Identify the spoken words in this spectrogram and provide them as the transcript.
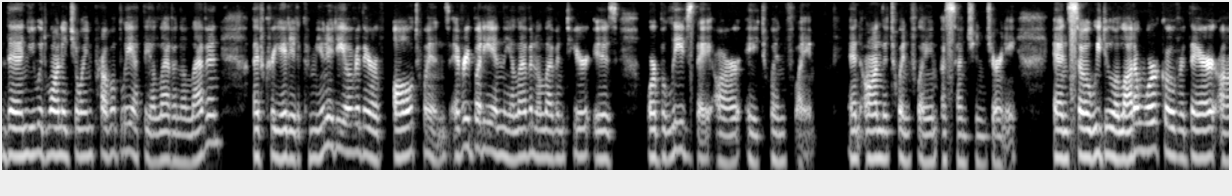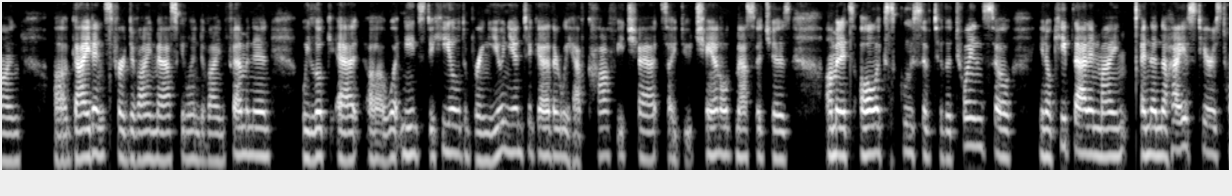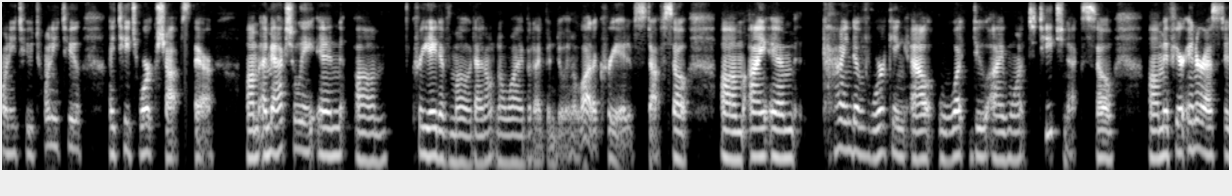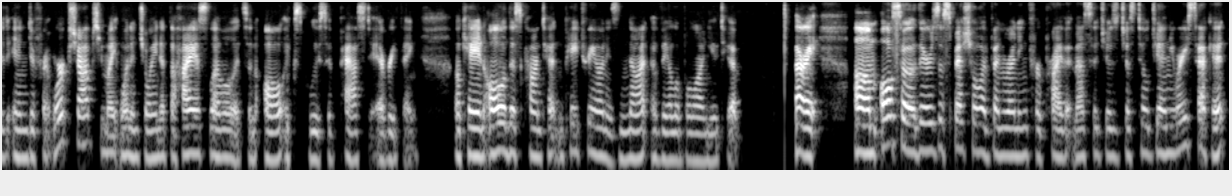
then you would want to join probably at the 1111. I've created a community over there of all twins. Everybody in the 1111 tier is or believes they are a twin flame and on the twin flame ascension journey. And so we do a lot of work over there on uh, guidance for divine masculine, divine feminine. We look at uh, what needs to heal to bring union together. We have coffee chats. I do channeled messages. Um, and it's all exclusive to the twins. So, you know, keep that in mind. And then the highest tier is 2222. I teach workshops there. Um, I'm actually in um, creative mode. I don't know why, but I've been doing a lot of creative stuff. So um, I am kind of working out what do I want to teach next. So um, if you're interested in different workshops, you might want to join at the highest level. It's an all exclusive pass to everything. Okay. And all of this content in Patreon is not available on YouTube. All right. Um, also, there's a special I've been running for private messages just till January 2nd.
